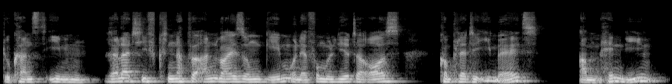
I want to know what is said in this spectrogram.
du kannst ihm relativ knappe Anweisungen geben und er formuliert daraus komplette E-Mails am Handy,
